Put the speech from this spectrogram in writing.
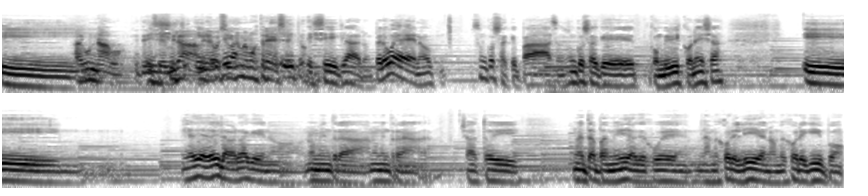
Y... Algún nabo que te dice, mirá, mirá, vos no me mostrés y- esto. y sí, claro. Pero bueno, son cosas que pasan, son cosas que convivís con ellas. Y... Y a día de hoy la verdad que no, no me entra no me entra nada. Ya estoy una etapa de mi vida que jugué en las mejores ligas, en los mejores equipos.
